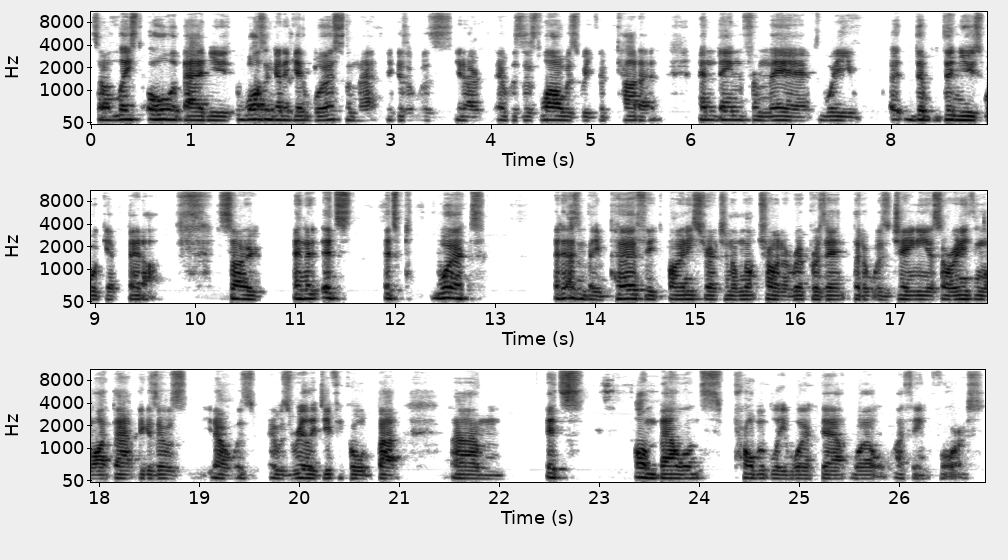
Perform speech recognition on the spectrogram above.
So at least all the bad news wasn't going to get worse than that because it was, you know, it was as low as we could cut it. And then from there, we uh, the, the news would get better. So and it, it's it's worked. It hasn't been perfect by any stretch, and I'm not trying to represent that it was genius or anything like that because it was, you know, it was it was really difficult. But um, it's on balance, probably worked out well, I think, for us.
